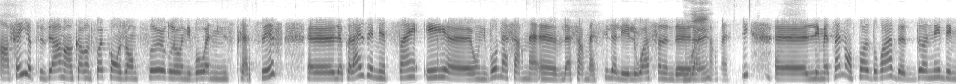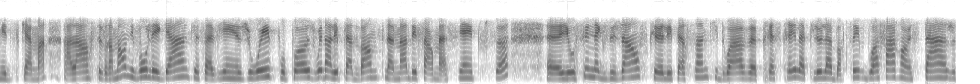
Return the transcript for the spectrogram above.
En fait, il y a plusieurs, encore une fois, conjonctures là, au niveau administratif. Euh, le Collège des médecins et euh, au niveau de la, euh, la pharmacie, là, les lois de la pharmacie, les médecins n'ont pas le droit de donner des médicaments. Alors, c'est vraiment au niveau légal que ça vient jouer pour pas jouer dans les plates-ventes finalement des pharmaciens et tout ça. il y a aussi une exigence que les personnes qui doivent prescrire la pilule abortive doivent faire un stage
